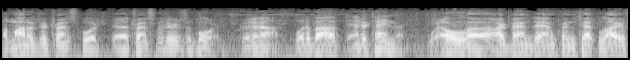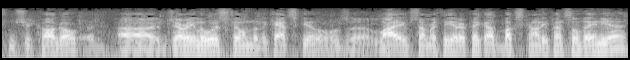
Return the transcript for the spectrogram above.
A monitor transport uh, transmitter is aboard. Good enough. What about entertainment? Well, uh, Art Van Damme Quintet live from Chicago. Uh, Jerry Lewis filmed in the Catskills. Uh, live summer theater pickup, Bucks County, Pennsylvania.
